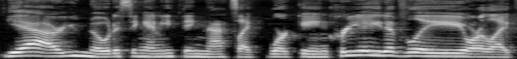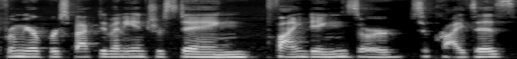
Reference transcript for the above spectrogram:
Yeah. Are you noticing anything that's like working creatively or like from your perspective, any interesting findings or surprises?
